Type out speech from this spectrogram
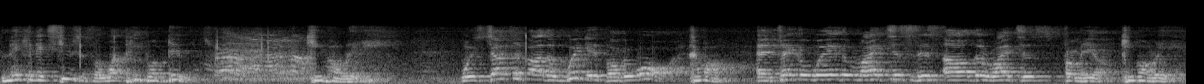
Making excuses for what people do. Keep on reading. Which justify the wicked for reward. Come on. and take away the righteousness of the righteous from him. Keep on reading.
